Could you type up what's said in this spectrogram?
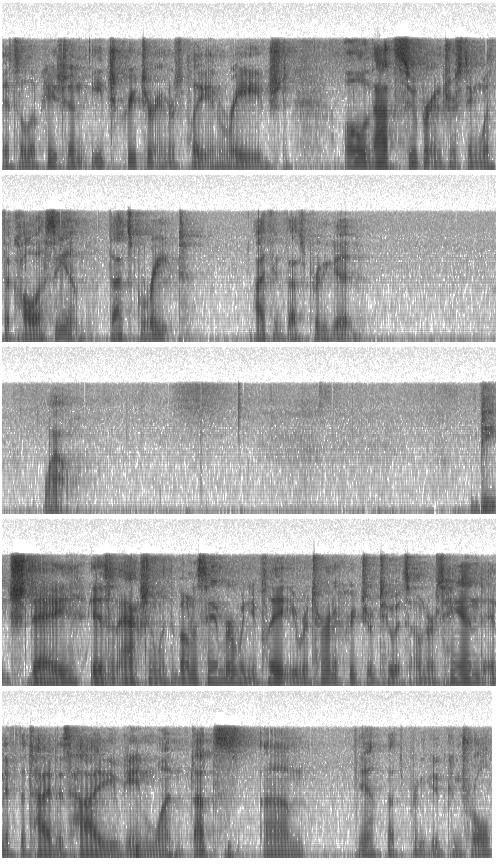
It's a location. Each creature enters play enraged. Oh, that's super interesting with the Colosseum. That's great. I think that's pretty good. Wow. Beach Day is an action with the bonus amber. When you play it, you return a creature to its owner's hand, and if the tide is high, you gain one. That's, um, yeah, that's pretty good control.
